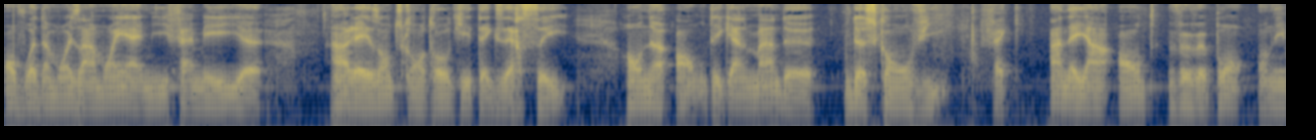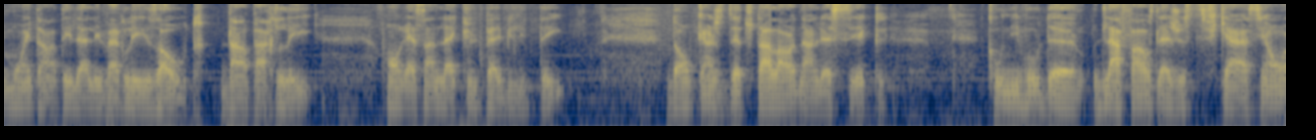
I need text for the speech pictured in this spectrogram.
on, voit de moins en moins amis, famille, euh, en raison du contrôle qui est exercé on a honte également de, ce qu'on vit. Fait en ayant honte, veut pas, on est moins tenté d'aller vers les autres, d'en parler. On ressent de la culpabilité. Donc, quand je disais tout à l'heure dans le cycle qu'au niveau de, la phase de la justification,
